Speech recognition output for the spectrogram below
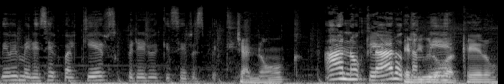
debe merecer cualquier superhéroe que se respete. Chanok. Ah, no, claro. El libro vaquero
